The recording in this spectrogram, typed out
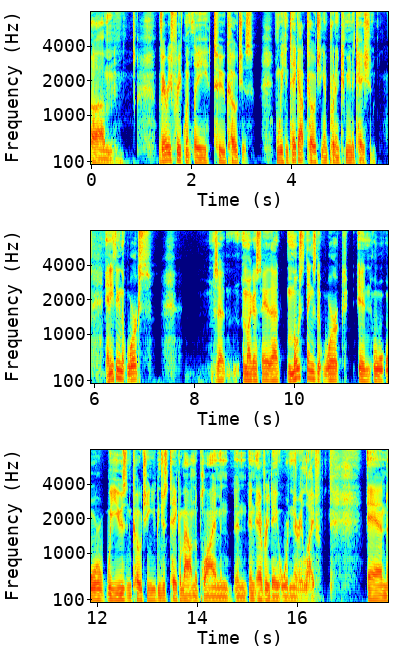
um, very frequently to coaches. And we can take out coaching and put in communication anything that works is that am i going to say that most things that work in or, or, we use in coaching you can just take them out and apply them in, in, in everyday ordinary life and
